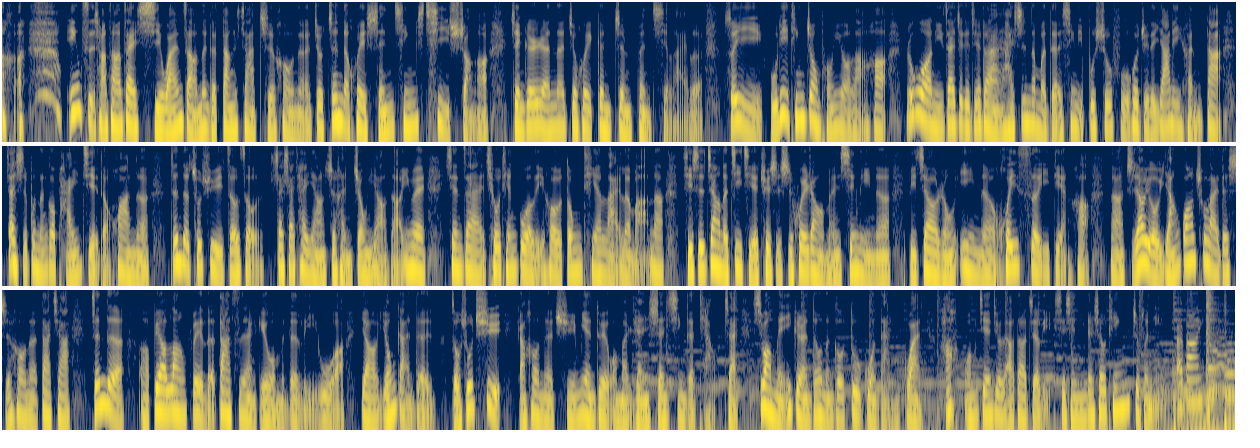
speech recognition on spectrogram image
因此，常常在洗完澡那个当下之后呢，就真的会神清气爽啊，整个人呢就会更振奋起来了。所以鼓励听众朋友了哈，如果你在这个阶段还是那么的心里不舒服，或觉得压力很大，暂时不能够排解的话呢，真的出。去走走、晒晒太阳是很重要的，因为现在秋天过了以后，冬天来了嘛。那其实这样的季节确实是会让我们心里呢比较容易呢灰色一点哈。那只要有阳光出来的时候呢，大家真的呃不要浪费了大自然给我们的礼物啊，要勇敢的走出去，然后呢去面对我们人生新的挑战。希望每一个人都能够度过难关。好，我们今天就聊到这里，谢谢您的收听，祝福您，拜拜。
